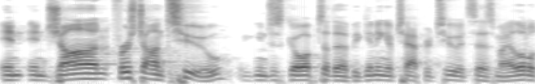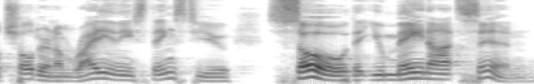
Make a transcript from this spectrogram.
in, in John, 1 John 2, you can just go up to the beginning of chapter 2. It says, My little children, I'm writing these things to you so that you may not sin.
